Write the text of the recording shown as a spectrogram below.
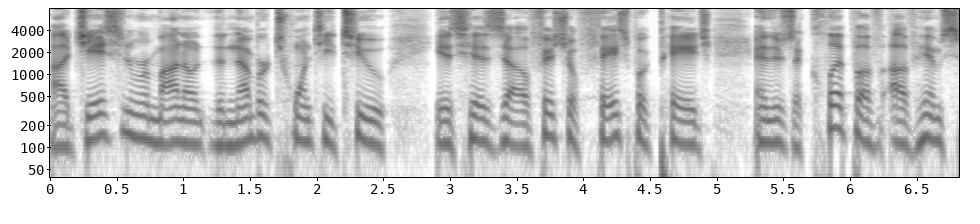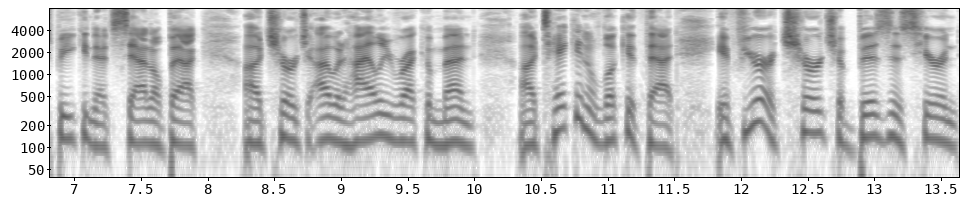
Uh, Jason Romano, the number 22 is his uh, official Facebook page, and there's a clip of, of him speaking at Saddleback uh, Church. I would highly recommend uh, taking a look at that. If you're a church, a business here in,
